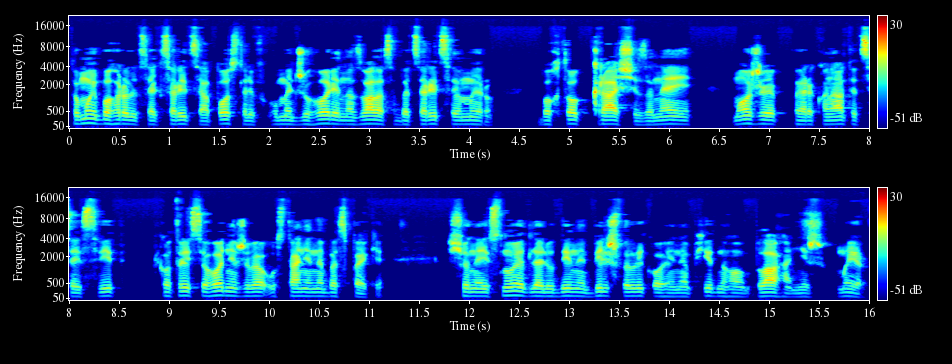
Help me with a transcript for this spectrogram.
Тому й Богородиця, як цариця апостолів, у Меджугорі назвала себе царицею миру, бо хто краще за неї може переконати цей світ, котрий сьогодні живе у стані небезпеки, що не існує для людини більш великого і необхідного блага, ніж мир.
